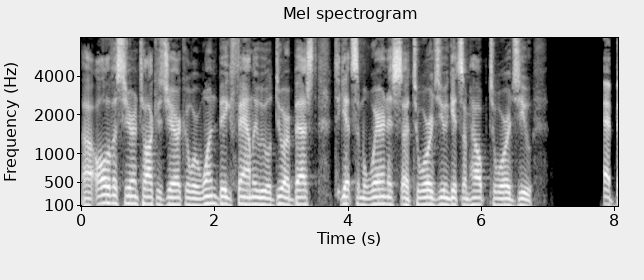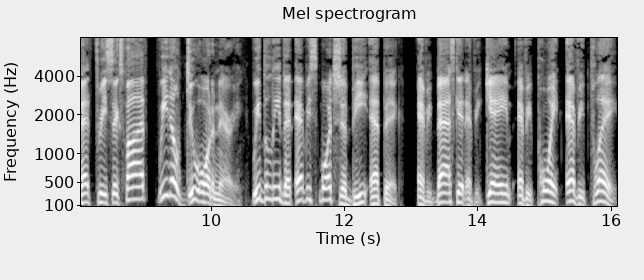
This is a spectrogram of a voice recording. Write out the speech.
Uh, all of us here in Talk is Jericho. We're one big family. We will do our best to get some awareness uh, towards you and get some help towards you. At Bet365, we don't do ordinary. We believe that every sport should be epic. Every basket, every game, every point, every play.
